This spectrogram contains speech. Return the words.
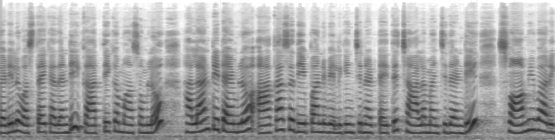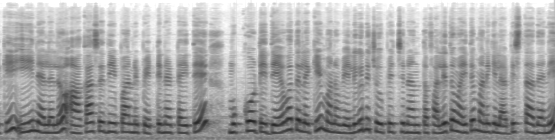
గడిలు వస్తాయి కదండి ఈ కార్తీక మాసంలో. అలాంటి టైంలో ఆకాశ దీపాన్ని వెలిగించినట్టయితే చాలా మంచిదండి. స్వామివారికి ఈ నెలలో ఆకాశ దీపాన్ని పెట్టినట్టయితే ముక్కోటి దేవతలకి మన వెలుగుని చూపించినంత ఫలితం అయితే మనకి లభిస్తుందని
